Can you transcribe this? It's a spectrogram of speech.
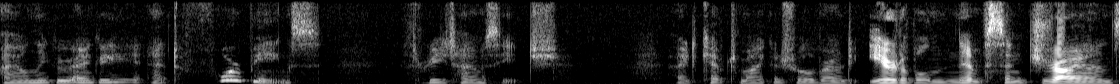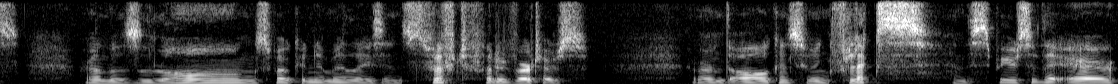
I only grew angry at four beings, three times each. I'd kept my control around irritable nymphs and dryads, around those long spoken Emiles and swift footed Werthers, around the all consuming Flicks and the spirits of the air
